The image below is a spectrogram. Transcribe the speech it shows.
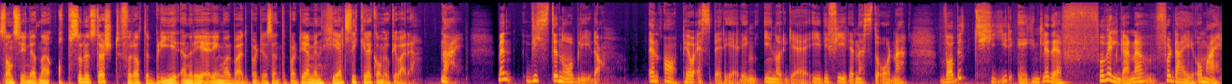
Sannsynligheten er jo absolutt størst for at det blir en regjering med Arbeiderpartiet og Senterpartiet, men helt sikre kan vi jo ikke være. Nei, men hvis det nå blir, da, en Ap- og Sp-regjering i Norge i de fire neste årene. Hva betyr egentlig det for velgerne, for deg og meg?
